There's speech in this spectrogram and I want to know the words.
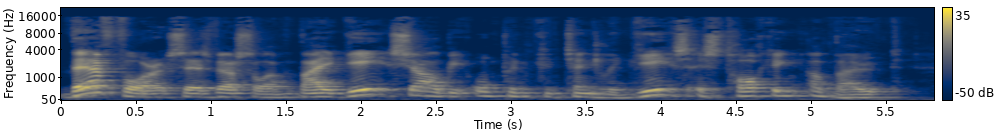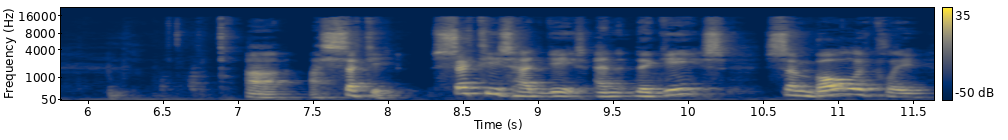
Therefore, it says, verse 11, thy gates shall be open continually. Gates is talking about uh, a city. Cities had gates, and the gates symbolically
